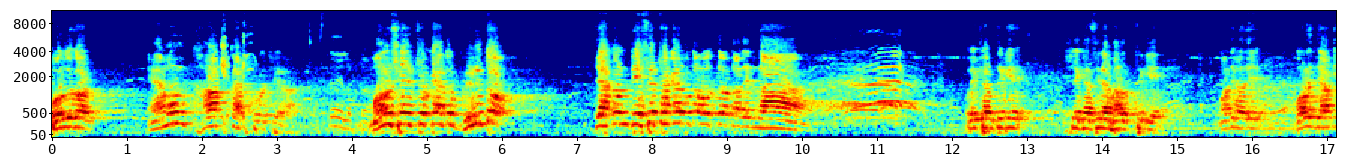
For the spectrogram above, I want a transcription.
বন্ধুগণ, এমন খারাপ কাজ করেছে এরা। মানুষের চোখে এত ঘৃণিত যে এখন দেশে থাকার মতো অবস্থা তাদের না ওইখান থেকে শেখ হাসিনা ভারত থেকে মাঝে মাঝে বলেন যে, আমি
